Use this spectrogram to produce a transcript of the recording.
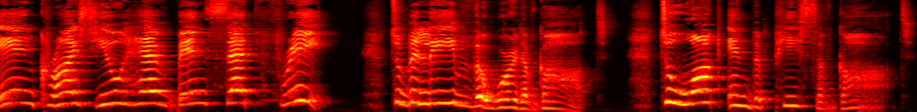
in Christ you have been set free to believe the word of God, to walk in the peace of God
